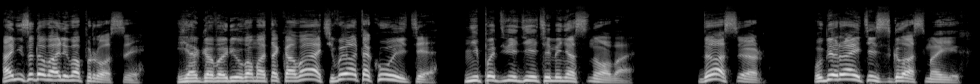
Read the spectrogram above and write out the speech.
а не задавали вопросы. Я говорю вам атаковать, вы атакуете! Не подведите меня снова!» «Да, сэр! Убирайтесь с глаз моих!»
